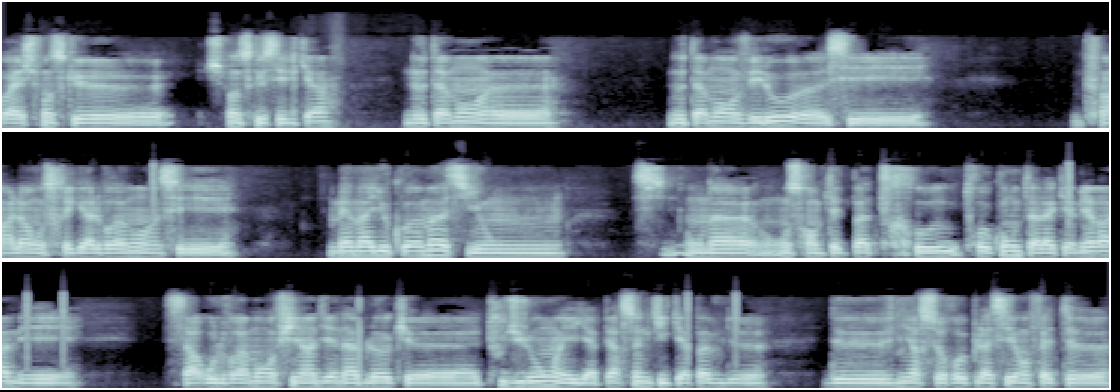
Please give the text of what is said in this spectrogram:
Ouais, je pense que je pense que c'est le cas, notamment euh, notamment en vélo. Euh, c'est enfin là on se régale vraiment. Hein, c'est même à Yokohama si on on a on se rend peut-être pas trop trop compte à la caméra, mais ça roule vraiment en file indienne à bloc euh, tout du long et il y a personne qui est capable de de venir se replacer en fait euh,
